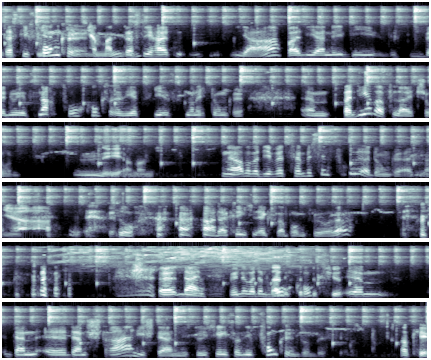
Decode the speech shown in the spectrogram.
Dass die funkeln, Diamanten? dass die halt, ja, weil die ja nie, die, wenn du jetzt nachts hochguckst, also jetzt hier ist es noch nicht dunkel. Ähm, bei dir aber vielleicht schon. Nee, aber nicht. Ja, aber bei dir wird es ja ein bisschen früher dunkel mir. Ja. So, da kriege ich einen extra Punkt für, oder? äh, nein, wenn du dass du hochguckst, ähm, dann, äh, dann strahlen die Sterne nicht durchgängig, sondern die funkeln so ein bisschen. Okay.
